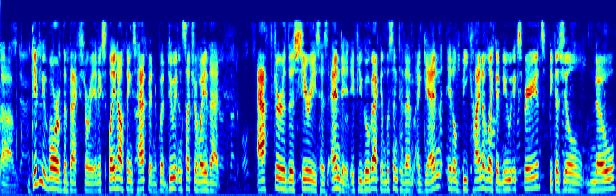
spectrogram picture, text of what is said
um, give you more of the backstory and explain how things happened, but do it in such a way that after the series has ended, if you go back and listen to them again, it'll be kind of like a new experience because you'll know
